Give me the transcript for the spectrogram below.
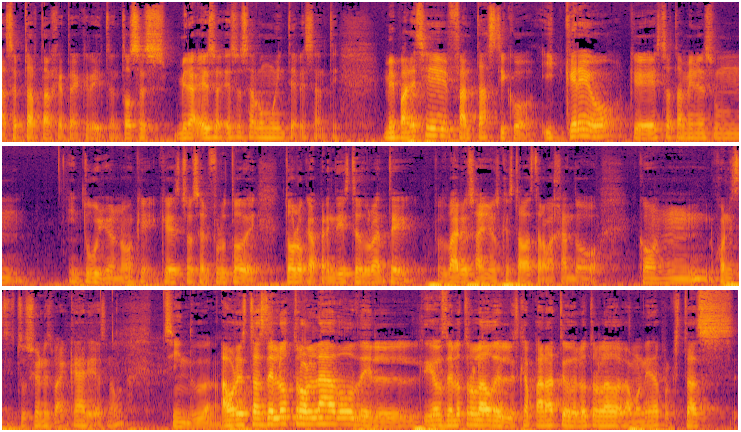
aceptar tarjeta de crédito. Entonces, mira, eso, eso es algo muy interesante. Me parece fantástico y creo que esto también es un intuyo, ¿no? Que, que esto es el fruto de todo lo que aprendiste durante pues, varios años que estabas trabajando con, con instituciones bancarias, ¿no? Sin duda. Ahora estás del otro lado del, digamos, del otro lado del escaparate o del otro lado de la moneda porque estás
